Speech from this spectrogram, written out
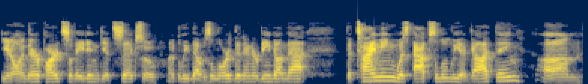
you know, on their part, so they didn't get sick. So I believe that was the Lord that intervened on that. The timing was absolutely a God thing. Um,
